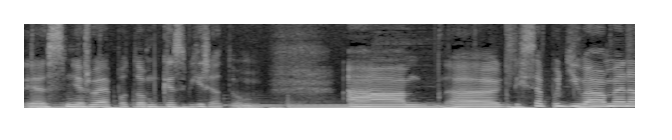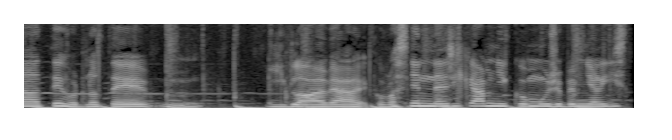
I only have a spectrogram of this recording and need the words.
je, směřuje potom ke zvířatům. A, a když se podíváme na ty hodnoty jídla. Já jako vlastně neříkám nikomu, že by měl jíst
